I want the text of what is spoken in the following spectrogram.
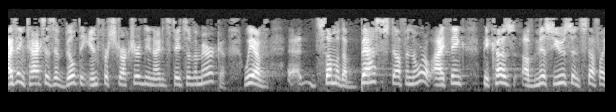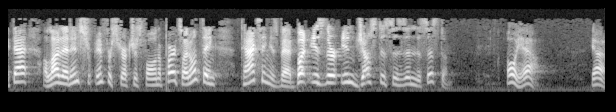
I think taxes have built the infrastructure of the United States of America. We have uh, some of the best stuff in the world. I think because of misuse and stuff like that, a lot of that in- infrastructure is falling apart. So I don't think taxing is bad. But is there injustices in the system? Oh, yeah. Yeah.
